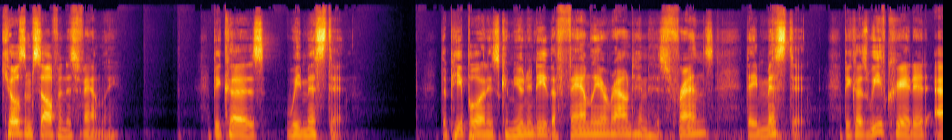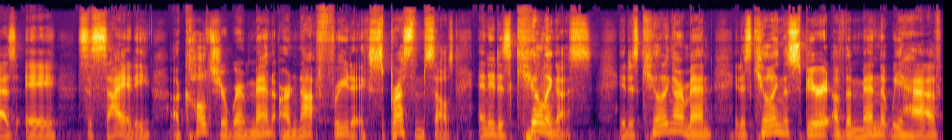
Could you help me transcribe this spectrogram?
kills himself and his family, because we missed it. The people in his community, the family around him, his friends, they missed it because we've created as a society a culture where men are not free to express themselves and it is killing us. It is killing our men, it is killing the spirit of the men that we have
